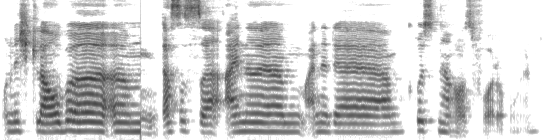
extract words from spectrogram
Und ich glaube, ähm, das ist äh, eine, eine der größten Herausforderungen.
